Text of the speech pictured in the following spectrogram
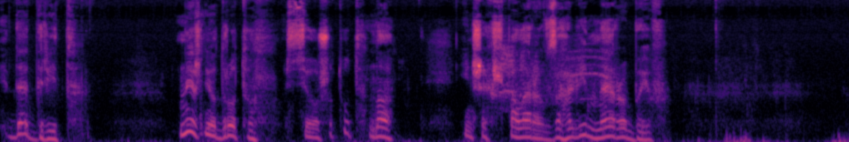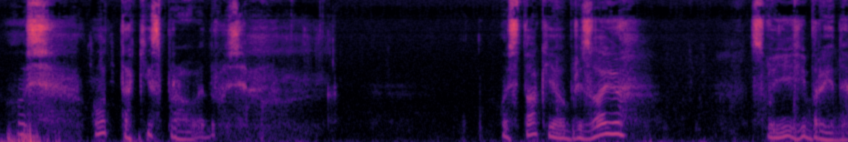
іде дріт. Нижнього дроту з цього, що тут на інших шпалерах взагалі не робив. Ось От такі справи, друзі. Ось так я обрізаю свої гібриди.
